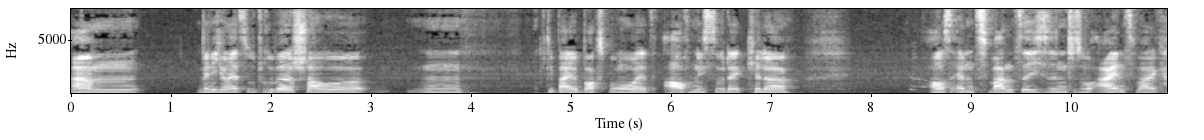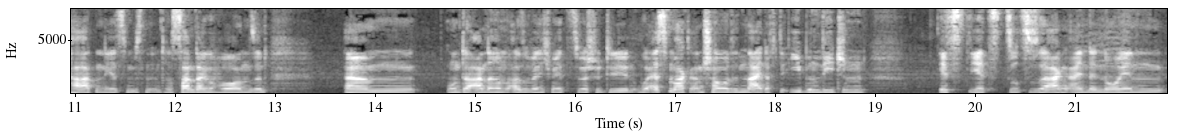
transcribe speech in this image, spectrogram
Ähm, wenn ich mal jetzt so drüber schaue, mh, die Bio Boxbow war jetzt auch nicht so der Killer. Aus M20 sind so ein, zwei Karten, die jetzt ein bisschen interessanter geworden sind. Ähm, unter anderem, also wenn ich mir jetzt zum Beispiel den US-Markt anschaue, The Knight of the Eben Legion ist jetzt sozusagen eine der neuen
